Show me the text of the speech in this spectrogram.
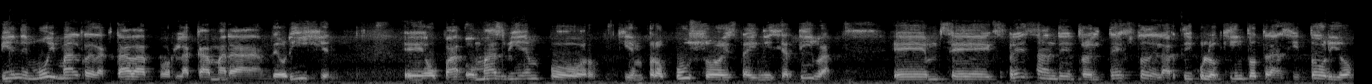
viene muy mal redactada por la Cámara de origen, eh, o, más bien por quien propuso esta iniciativa. Eh, se expresan dentro del texto del artículo quinto transitorio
